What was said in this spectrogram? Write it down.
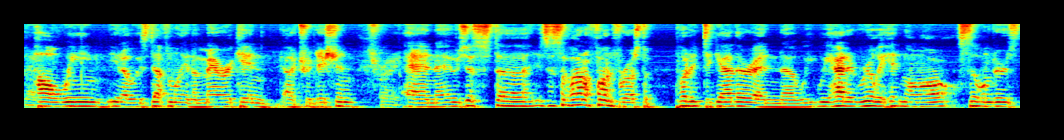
yeah. Halloween you know is definitely an American uh, tradition That's right. and it was just uh, it's just a lot of fun for us to put it together and uh, we, we had it really hitting on all cylinders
